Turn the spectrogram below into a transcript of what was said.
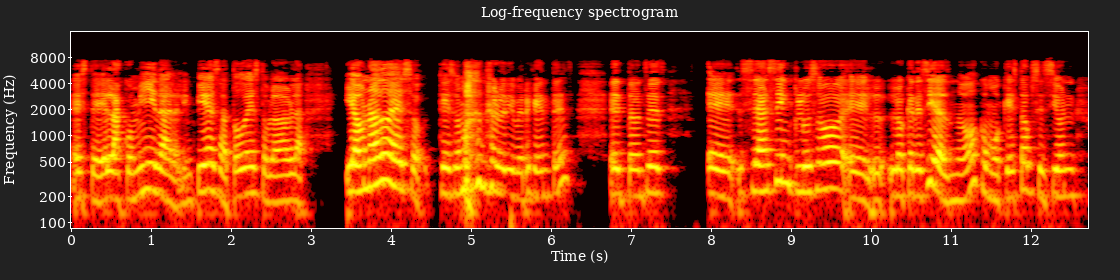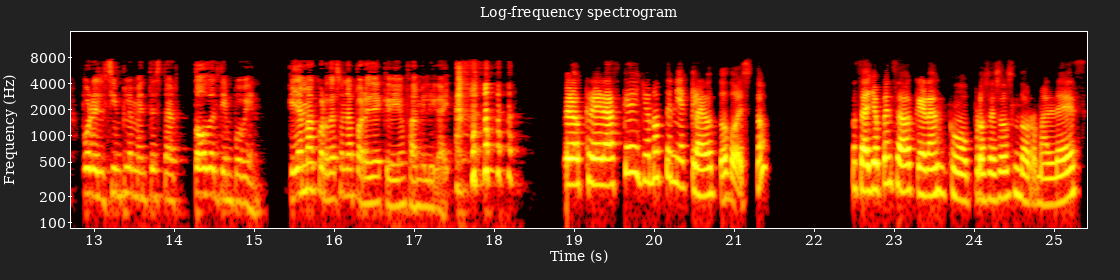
Este, la comida, la limpieza, todo esto, bla, bla, bla. Y aunado a eso, que somos neurodivergentes, entonces eh, se hace incluso eh, lo que decías, ¿no? Como que esta obsesión por el simplemente estar todo el tiempo bien. Que ya me acordé, es una parodia que vi en Family Guy. Pero creerás que yo no tenía claro todo esto. O sea, yo pensaba que eran como procesos normales.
